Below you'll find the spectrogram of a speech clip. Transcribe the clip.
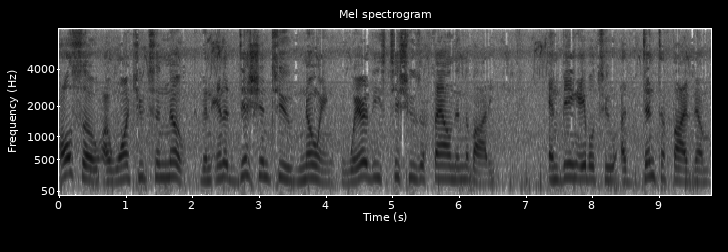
Also, I want you to note that in addition to knowing where these tissues are found in the body and being able to identify them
